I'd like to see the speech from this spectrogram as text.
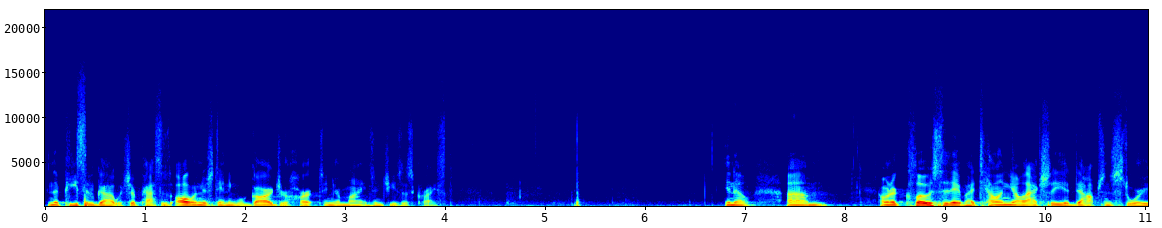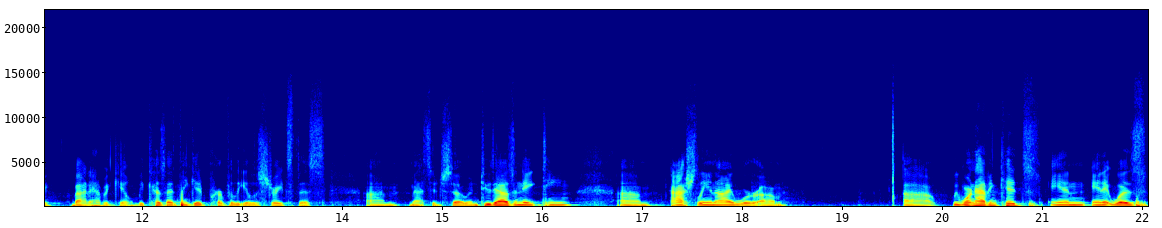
And the peace of God, which surpasses all understanding, will guard your hearts and your minds in Jesus Christ. You know, um, I want to close today by telling y'all actually adoption story about Abigail because I think it perfectly illustrates this um, message. So in 2018, um, Ashley and I were um, uh, we weren't having kids, and and it was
